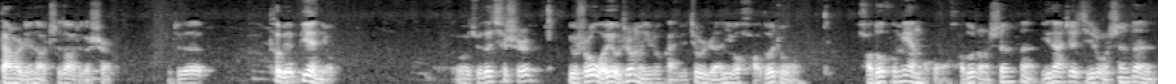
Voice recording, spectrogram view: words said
单位领导知道这个事儿，我觉得特别别扭。我觉得其实有时候我有这么一种感觉，就是人有好多种、好多副面孔、好多种身份，一旦这几种身份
